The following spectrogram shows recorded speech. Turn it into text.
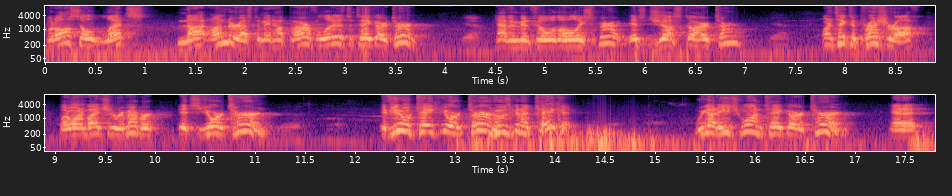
but also let's not underestimate how powerful it is to take our turn. Yeah. Having been filled with the Holy Spirit, it's just our turn. Yeah. I want to take the pressure off, but I want to invite you to remember it's your turn. Yeah. If you don't take your turn, who's going to take it? We got to each one take our turn. And it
